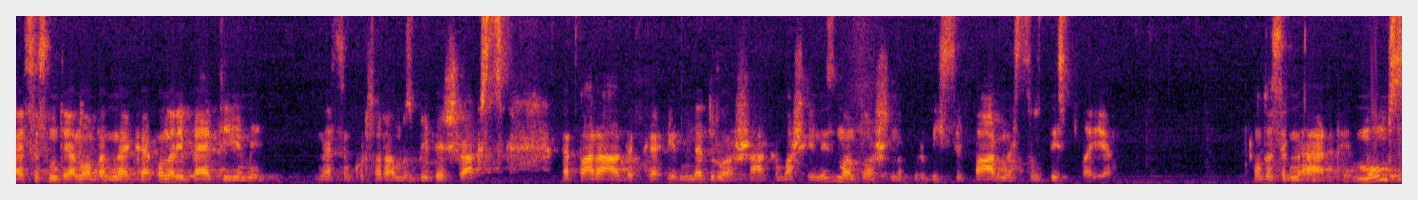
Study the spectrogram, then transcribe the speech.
Es esmu tajā nometnē, ka, un arī pētījumi, nesen kursā mums bija tieši raksts, parāda, ka ir nedrošāka mašīna izmantošana, kur viss ir pārnests uz displejiem. Un tas ir nērti. Mums,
